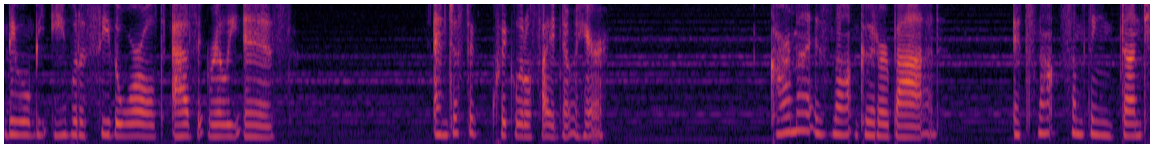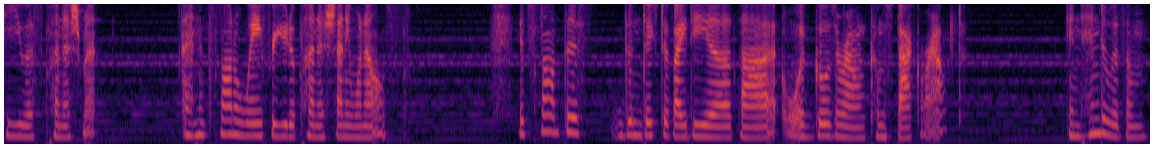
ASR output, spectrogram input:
They will be able to see the world as it really is. And just a quick little side note here karma is not good or bad. It's not something done to you as punishment and it's not a way for you to punish anyone else. It's not this vindictive idea that what goes around comes back around. In Hinduism,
